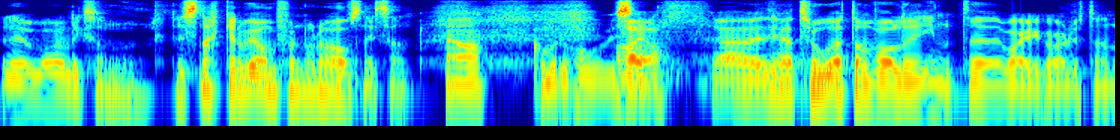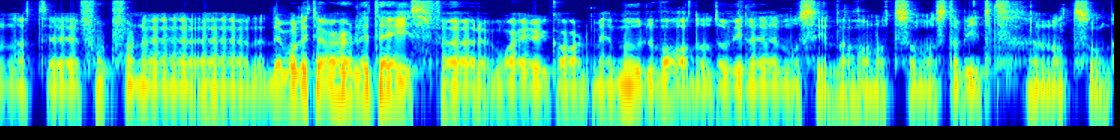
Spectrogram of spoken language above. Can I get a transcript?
det var liksom, det snackade vi om för några avsnitt sedan. Ja, kommer du ihåg vad vi sa? Ja, ja. Jag, jag tror att de valde inte WireGuard utan att det fortfarande, eh, det var lite early days för WireGuard med mullvad och då ville Mozilla ha något som var stabilt eller något sånt.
